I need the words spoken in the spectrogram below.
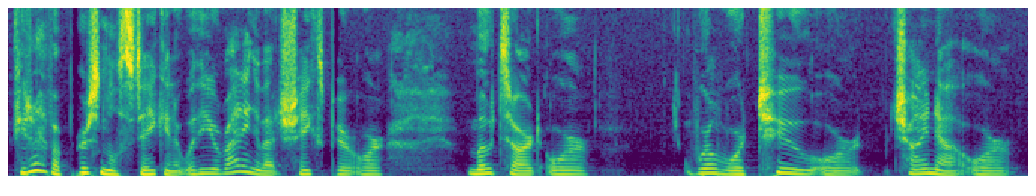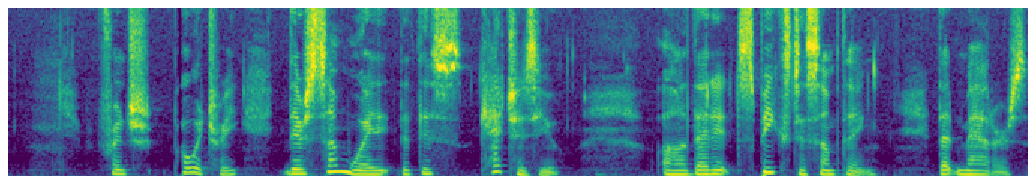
if you don't have a personal stake in it, whether you're writing about Shakespeare or Mozart or World War II or China or French poetry, there's some way that this catches you, uh, that it speaks to something that matters.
